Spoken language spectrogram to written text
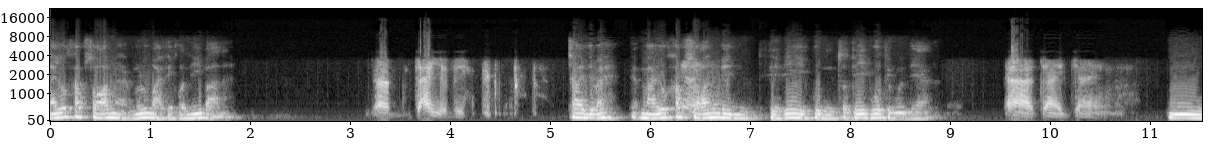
นายกซับซ้อนอะไม่รู้หมายถึงคนนี้เปล่านะเอ่อใช่อยู่สิใช่ใช่ไหมนายกซับซ้อนเป็นสิ่งที่คุณสนที่พูดถึงวันเนี้ย อ่าใช่ใช่อืม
